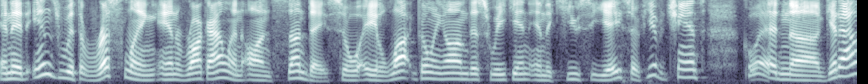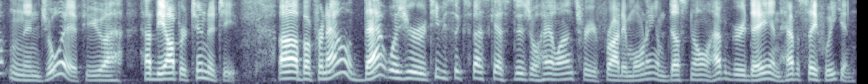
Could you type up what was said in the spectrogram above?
and it ends with wrestling in Rock Island on Sunday. So, a lot going on this weekend in the QCA. So, if you have a chance, go ahead and uh, get out and enjoy if you uh, have the opportunity. Uh, but for now, that was your TV6 Fastcast digital headlines for your Friday morning. I'm Dustin Nolan. Have a great day and have a safe weekend.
